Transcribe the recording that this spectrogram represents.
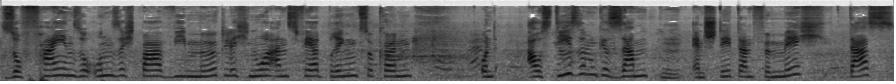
so fein, so unsichtbar wie möglich nur ans Pferd bringen zu können. Aus diesem Gesamten entsteht dann für mich das,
